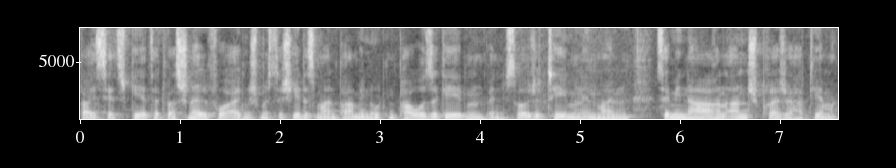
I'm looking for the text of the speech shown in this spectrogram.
weiß jetzt, ich gehe jetzt etwas schnell vor, eigentlich müsste ich jedes Mal ein paar Minuten Pause geben. Wenn ich solche Themen in meinen Seminaren anspreche, hier,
